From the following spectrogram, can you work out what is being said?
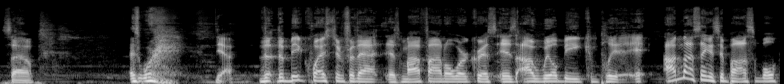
so, It's we're yeah. The, the big question for that is my final word, Chris, is I will be complete. I'm not saying it's impossible,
